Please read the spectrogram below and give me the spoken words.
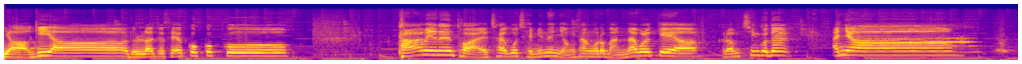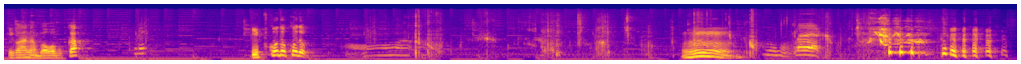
여기요. 눌러주세요. 꼭꼭꼭 다음에는 더 알차고 재밌는 영상으로 만나볼게요 그럼 친구들 안녕 이거 하나 먹어볼까? 그래. 입 꼬득꼬득 음 네.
